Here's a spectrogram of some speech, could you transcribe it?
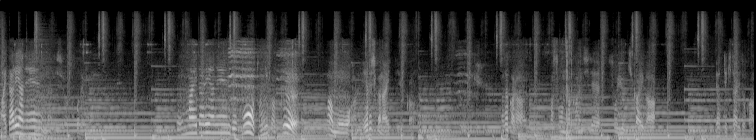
お前誰やねんなんですよ、そこでも。お前誰やねんでも、とにかく、まあもうあのやるしかないっていうか、まだから、まあ、そんな感じで、そういう機会がやってきたりとか、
